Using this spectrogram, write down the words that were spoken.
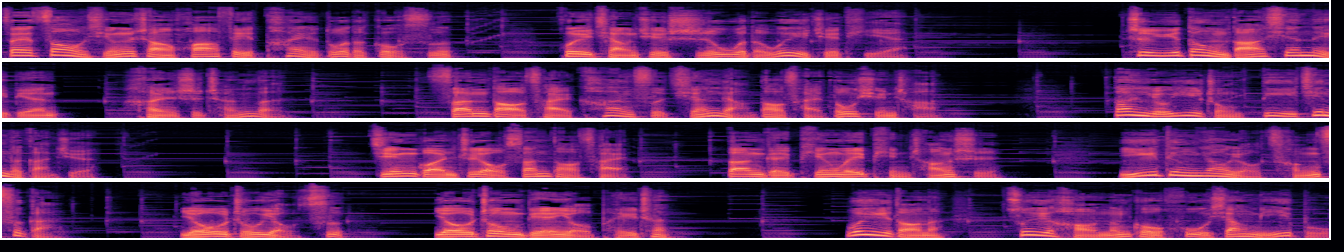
在造型上花费太多的构思，会抢去食物的味觉体验。至于邓达仙那边，很是沉稳，三道菜看似前两道菜都寻常，但有一种递进的感觉。尽管只有三道菜，但给评委品尝时，一定要有层次感。有主有次，有重点有陪衬，味道呢最好能够互相弥补。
